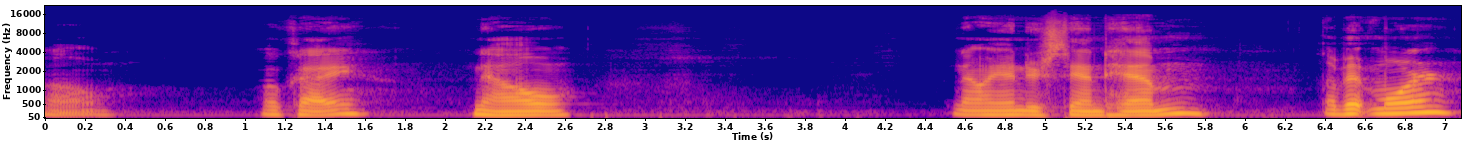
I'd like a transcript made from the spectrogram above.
Oh. Okay. Now now I understand him a bit more.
